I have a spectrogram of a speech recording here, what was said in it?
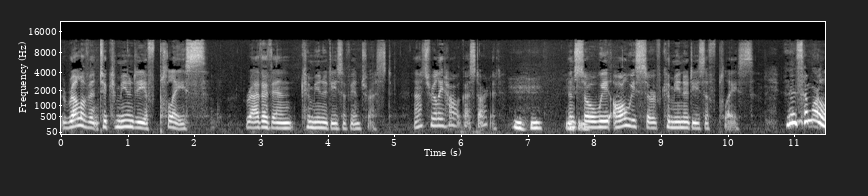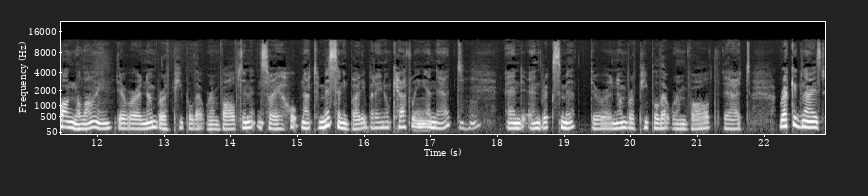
relevant to community of place rather than communities of interest. That's really how it got started. Mm-hmm. And so we always serve communities of place. And then somewhere along the line, there were a number of people that were involved in it, and so I hope not to miss anybody. But I know Kathleen Annette mm-hmm. and and Rick Smith. There were a number of people that were involved that recognized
